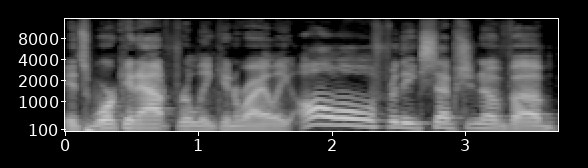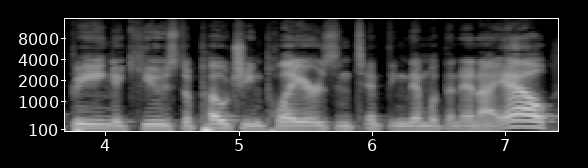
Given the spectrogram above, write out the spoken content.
It's working out for Lincoln Riley, all for the exception of uh, being accused of poaching players and tempting them with an NIL.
